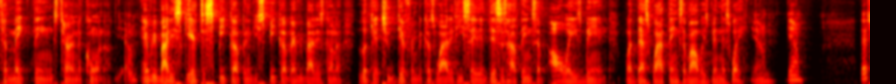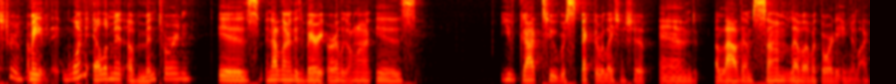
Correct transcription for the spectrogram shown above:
to make things turn the corner. Yeah. Everybody's scared to speak up. And if you speak up, everybody's going to look at you different because why did he say that this is how things have always been? Well, that's why things have always been this way. Yeah. Yeah. That's true. I mean, one element of mentoring is, and I learned this very early on, is you've got to respect the relationship and allow them some level of authority in your life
